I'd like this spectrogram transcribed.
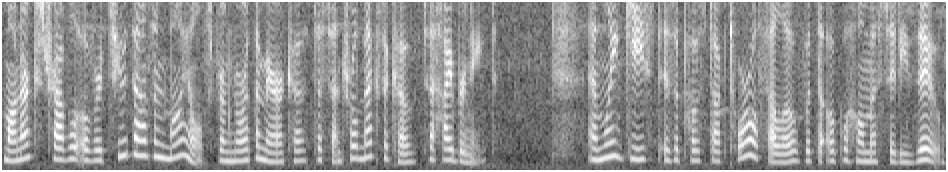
monarchs travel over 2,000 miles from North America to central Mexico to hibernate. Emily Geist is a postdoctoral fellow with the Oklahoma City Zoo.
